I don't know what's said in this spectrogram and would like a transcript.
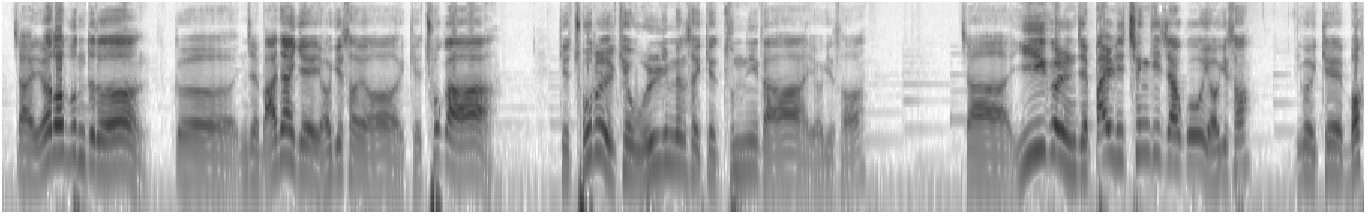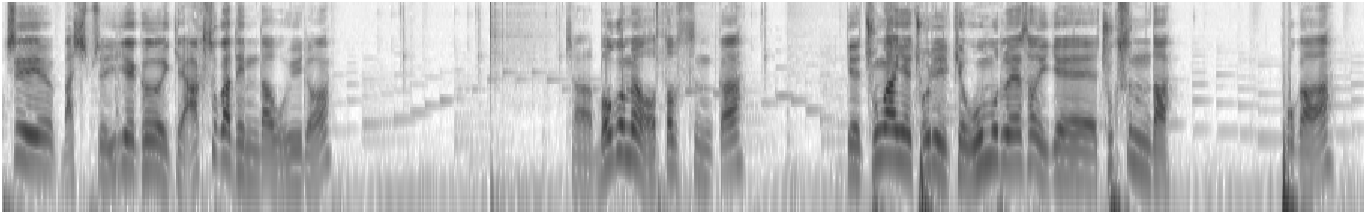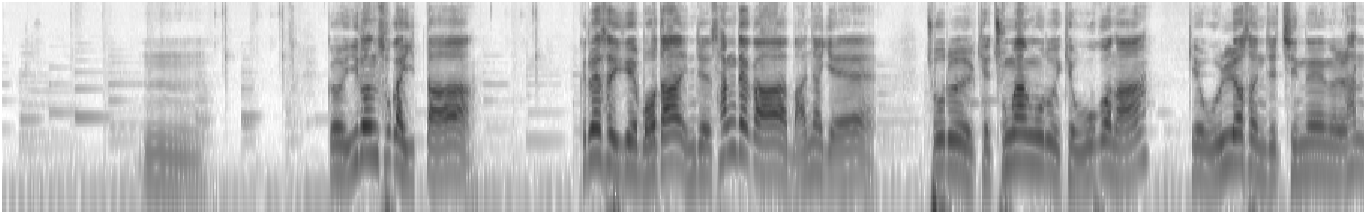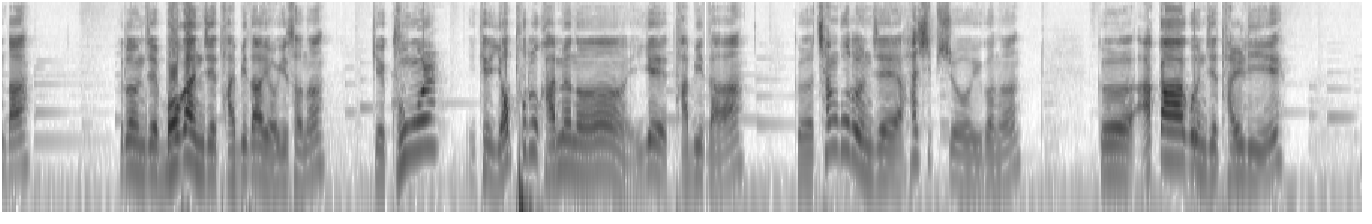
자 여러분들은 그 이제 만약에 여기서요 이렇게 초가 이렇게 조를 이렇게 올리면서 이렇게 둡니다 여기서. 자 이익을 이제 빨리 챙기자고 여기서 이거 이렇게 먹지 마십시오. 이게 그 이렇게 악수가 됩니다 오히려. 자 먹으면 어떻습니까? 이렇게 중앙에 조리 이렇게 오므로 해서 이게 죽습니다 포가. 음 그 이런 수가 있다 그래서 이게 뭐다? 이제 상대가 만약에 조를 이렇게 중앙으로 이렇게 오거나 이렇게 올려서 이제 진행을 한다. 그럼 이제 뭐가 이제 답이다 여기서는 이렇게 궁을 이렇게 옆으로 가면은 이게 답이다. 그 참고로 이제 하십시오 이거는 그 아까하고 이제 달리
